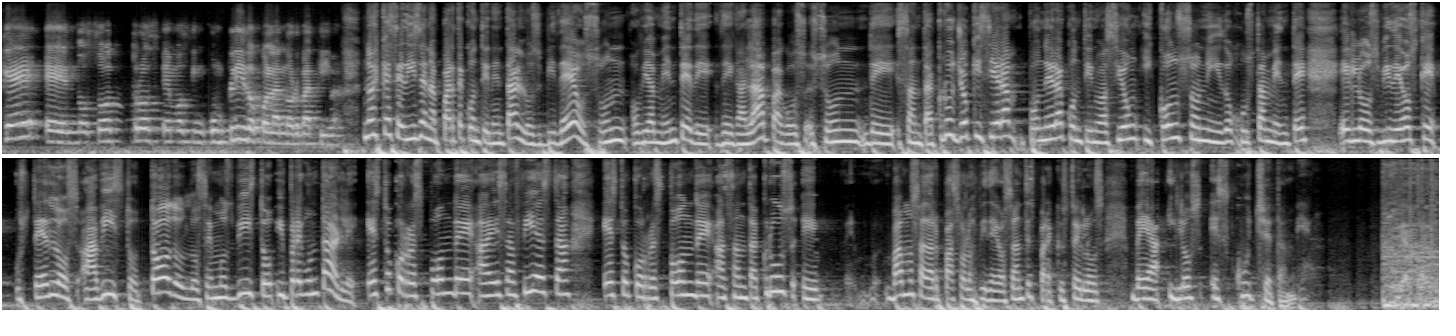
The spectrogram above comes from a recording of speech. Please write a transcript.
que eh, nosotros hemos incumplido con la normativa. No es que se dice en la parte continental, los videos son obviamente de, de, Galápagos, son de Santa Cruz. Yo quisiera poner a continuación y con sonido justamente eh, los videos que usted los ha visto, todos los hemos visto, y preguntarle, ¿esto corresponde a esa fiesta? ¿Esto corresponde a Santa Cruz? Eh, vamos a dar paso a los videos antes para que usted los vea y los escuche también. Ya,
